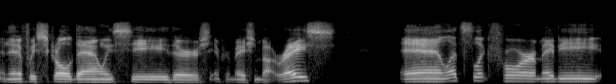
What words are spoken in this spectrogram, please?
And then if we scroll down, we see there's information about race. And let's look for maybe,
